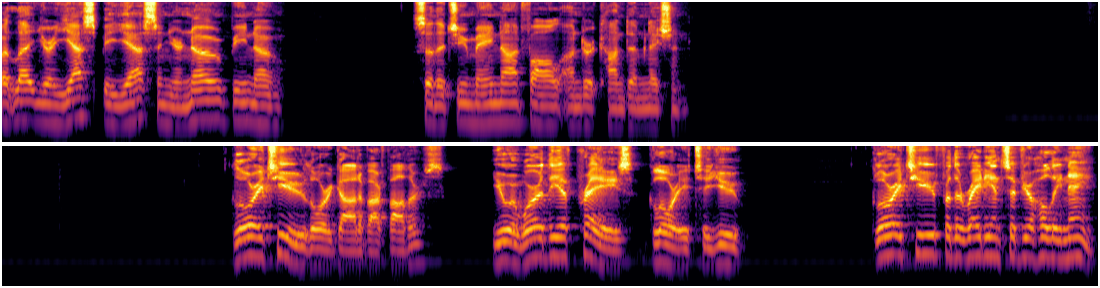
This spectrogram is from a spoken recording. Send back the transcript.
but let your yes be yes and your no be no, so that you may not fall under condemnation. Glory to you, Lord God of our fathers. You are worthy of praise. Glory to you. Glory to you for the radiance of your holy name.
